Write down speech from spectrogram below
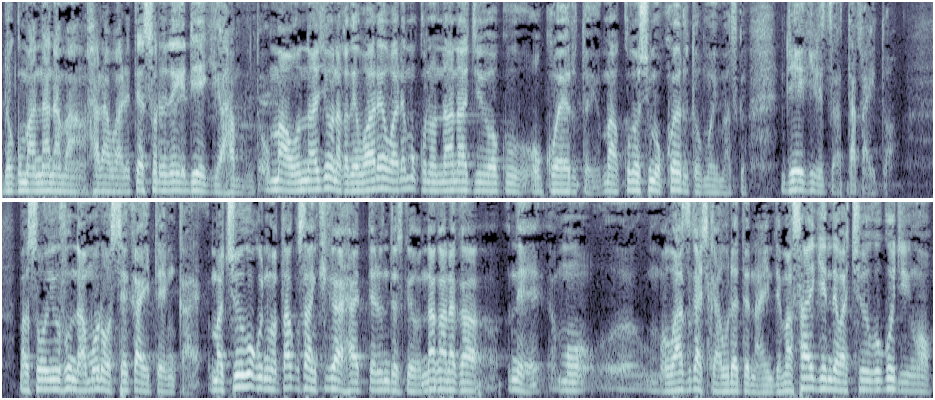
6万、7万払われて、それで利益が半分と。まあ同じような中で我々もこの70億を超えるという、まあ今年も超えると思いますけど、利益率が高いと。まあそういうふうなものを世界展開。まあ中国にもたくさん機械入ってるんですけど、なかなかね、もう、もうわずかしか売れてないんで、まあ最近では中国人を、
